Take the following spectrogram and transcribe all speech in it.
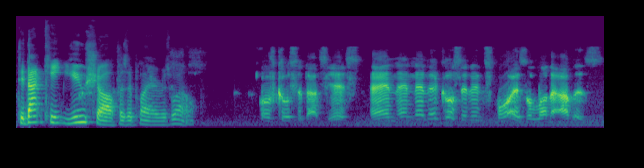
did that keep you sharp as a player as well? Well, of course it does, yes. And, and, and of course it inspires a lot of others,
